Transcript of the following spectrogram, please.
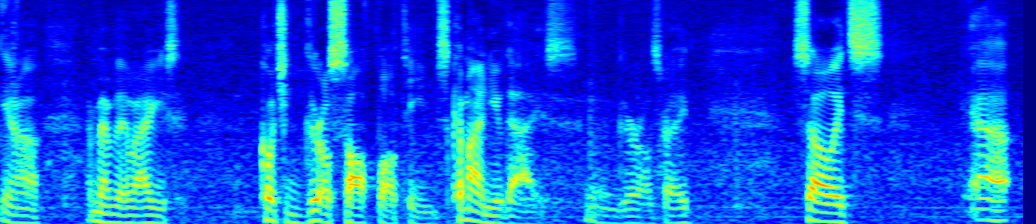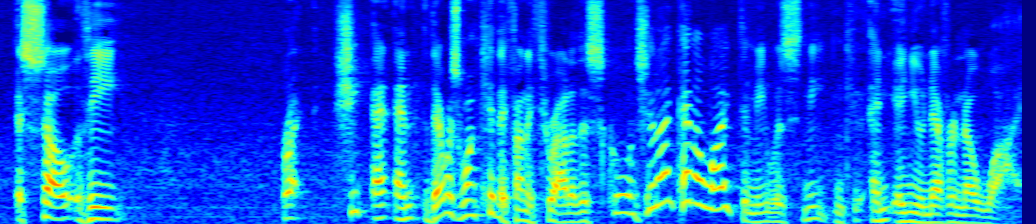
you know. I remember when I used to coaching girls softball teams. Come on, you guys, girls, right? So it's uh, so the right. She and, and there was one kid they finally threw out of the school, and she said I kind of liked him. He was neat and cute, and, and you never know why.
